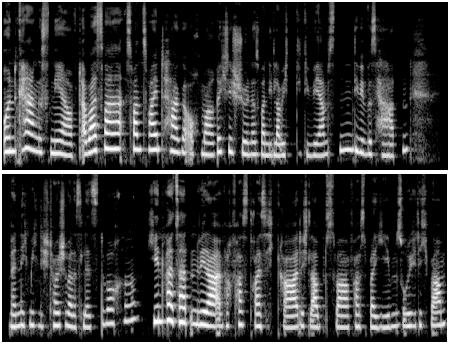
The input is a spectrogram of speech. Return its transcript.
Und keine Ahnung, es nervt. Aber es, war, es waren zwei Tage auch mal richtig schön. Das waren glaube ich, die, die wärmsten, die wir bisher hatten wenn ich mich nicht täusche, war das letzte Woche. Jedenfalls hatten wir da einfach fast 30 Grad. Ich glaube, das war fast bei jedem so richtig warm.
